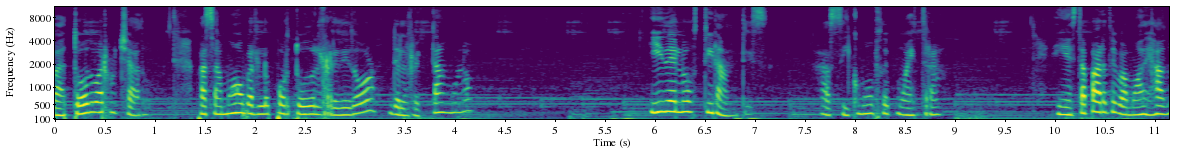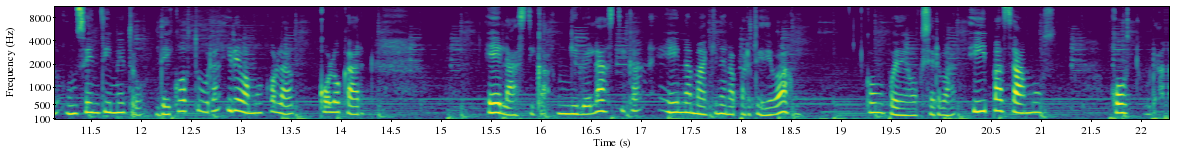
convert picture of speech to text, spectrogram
Va todo arruchado. Pasamos a verlo por todo alrededor del rectángulo y de los tirantes, así como se muestra. En esta parte vamos a dejar un centímetro de costura y le vamos a colocar elástica, un hilo elástica en la máquina en la parte de abajo, como pueden observar. Y pasamos costura,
